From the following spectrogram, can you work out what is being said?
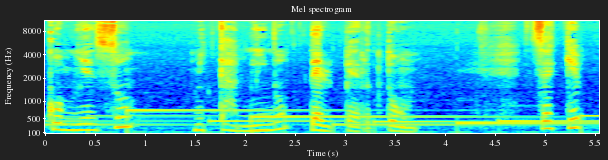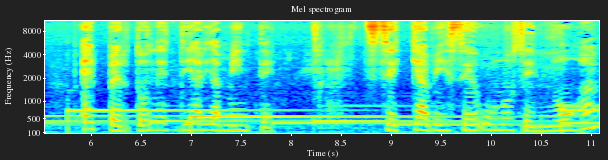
Comienzo mi camino del perdón. Sé que el perdón es diariamente. Sé que a veces uno se enoja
